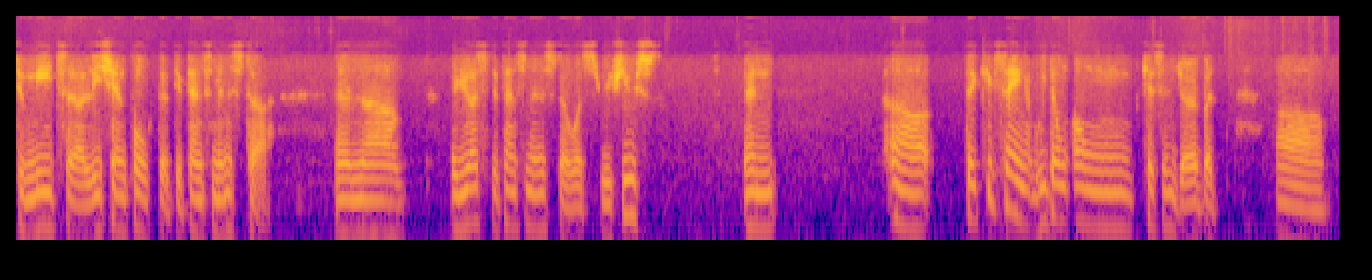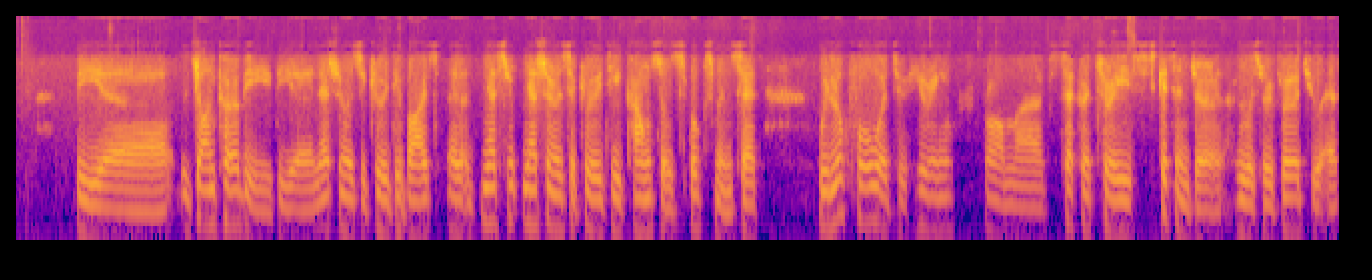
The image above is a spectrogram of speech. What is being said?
to meet uh, Li Shangfu, the defense minister, and uh, the U.S. defense minister was refused. And uh, they keep saying we don't own Kissinger, but uh, the uh, John Kirby, the uh, National Security Vice, uh, National Security Council spokesman, said we look forward to hearing from Secretary Kissinger, who was referred to as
